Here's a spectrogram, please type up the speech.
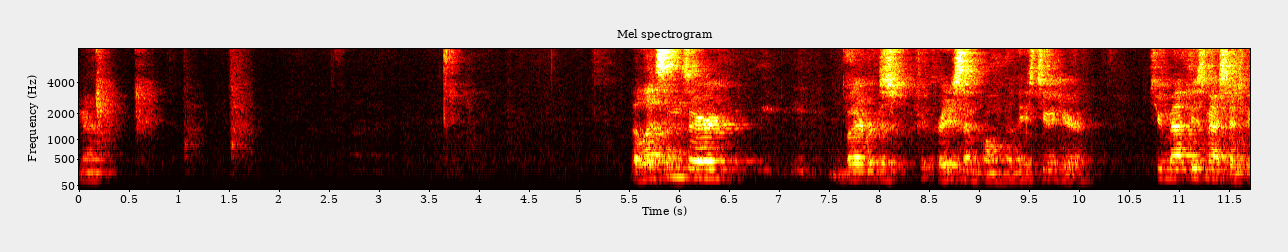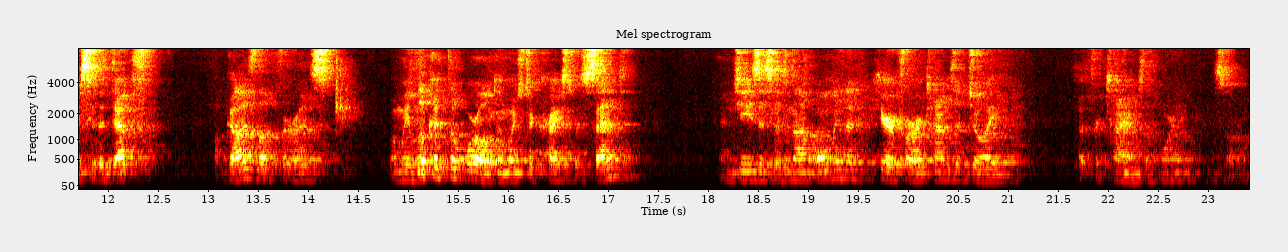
Amen. The lessons are, whatever, just pretty simple. Are these two here. Through Matthew's message, we see the depth of God's love for us when we look at the world in which the Christ was sent. And Jesus is not only here for our times of joy, but for times of mourning and sorrow.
